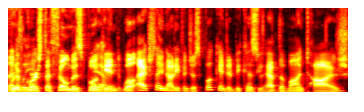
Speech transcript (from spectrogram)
and of course the film is Yeah. Well, actually, not even just bookended because you have the montage,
